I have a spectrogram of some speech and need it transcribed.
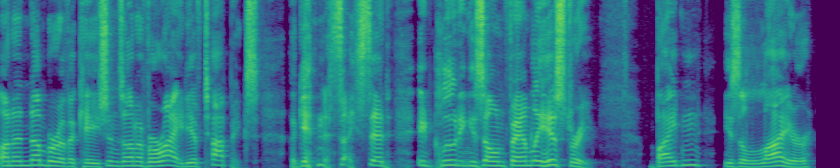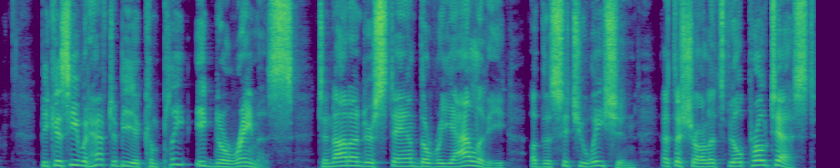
on a number of occasions on a variety of topics. Again, as I said, including his own family history. Biden is a liar because he would have to be a complete ignoramus to not understand the reality of the situation at the Charlottesville protest.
